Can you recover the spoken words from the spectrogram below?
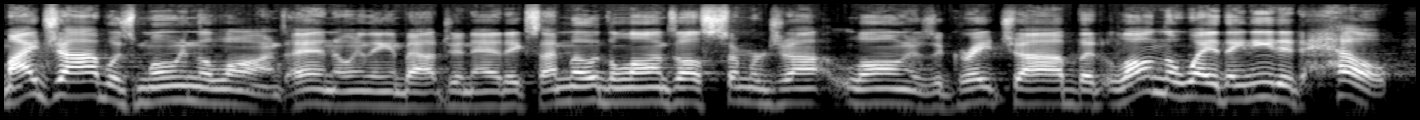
my job was mowing the lawns. I didn't know anything about genetics. I mowed the lawns all summer jo- long. It was a great job. But along the way, they needed help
